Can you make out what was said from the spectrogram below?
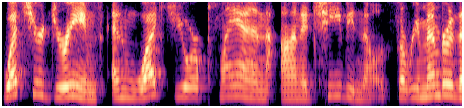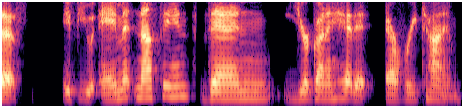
what's your dreams, and what's your plan on achieving those. So remember this if you aim at nothing, then you're going to hit it every time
